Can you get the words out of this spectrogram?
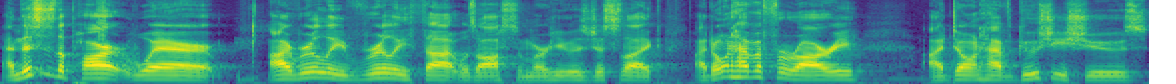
And this is the part where I really, really thought was awesome, where he was just like, I don't have a Ferrari. I don't have Gucci shoes.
